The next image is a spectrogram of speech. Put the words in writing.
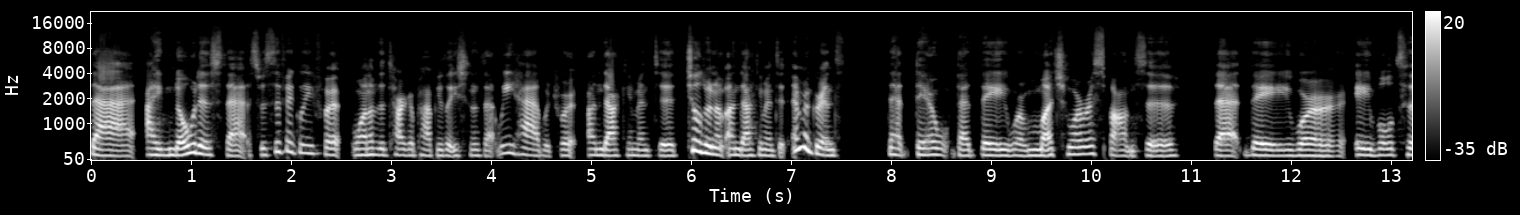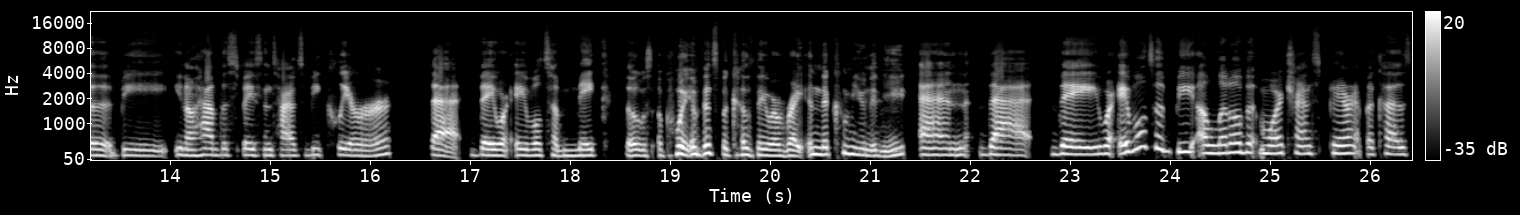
that, I noticed that specifically for one of the target populations that we had, which were undocumented children of undocumented immigrants, that they that they were much more responsive, that they were able to be, you know, have the space and time to be clearer, that they were able to make those appointments because they were right in the community and that they were able to be a little bit more transparent because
